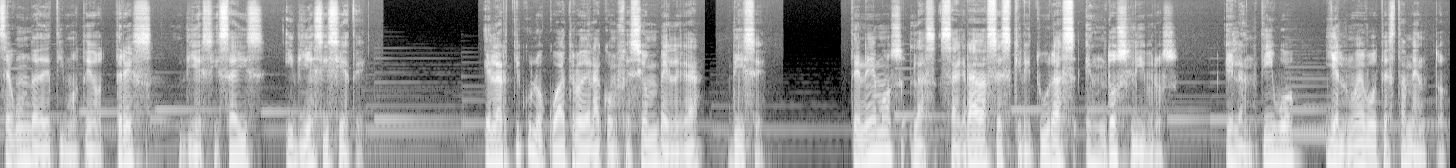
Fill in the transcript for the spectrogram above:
Segunda de Timoteo 3, 16 y 17. El artículo 4 de la Confesión belga dice, Tenemos las Sagradas Escrituras en dos libros, el Antiguo y el Nuevo Testamento,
